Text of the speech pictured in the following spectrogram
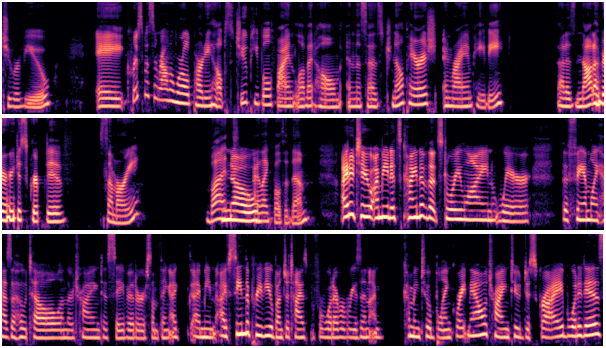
to review. A Christmas Around the World party helps two people find love at home, and this has Janel Parrish and Ryan Paevey. That is not a very descriptive summary, but No. I like both of them. I do too. I mean, it's kind of that storyline where the family has a hotel and they're trying to save it or something. I I mean, I've seen the preview a bunch of times, but for whatever reason, I'm coming to a blank right now trying to describe what it is.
